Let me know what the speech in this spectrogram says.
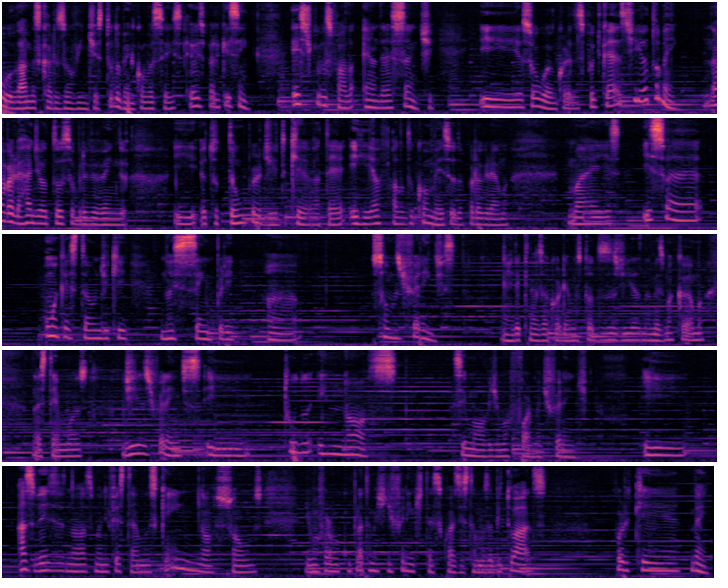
Olá, meus caros ouvintes, tudo bem com vocês? Eu espero que sim. Este que vos fala é André Santi e eu sou o âncora desse podcast e eu tô bem. Na verdade, eu tô sobrevivendo e eu tô tão perdido que eu até errei a fala do começo do programa. Mas isso é uma questão de que nós sempre uh, somos diferentes. Ainda que nós acordemos todos os dias na mesma cama, nós temos dias diferentes e tudo em nós se move de uma forma diferente. E às vezes nós manifestamos quem nós somos de uma forma completamente diferente das quais estamos habituados. Porque, bem,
